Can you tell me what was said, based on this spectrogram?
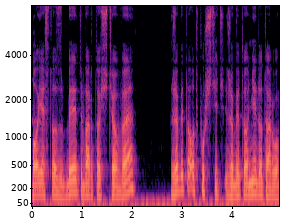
bo jest to zbyt wartościowe, żeby to odpuścić, żeby to nie dotarło.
